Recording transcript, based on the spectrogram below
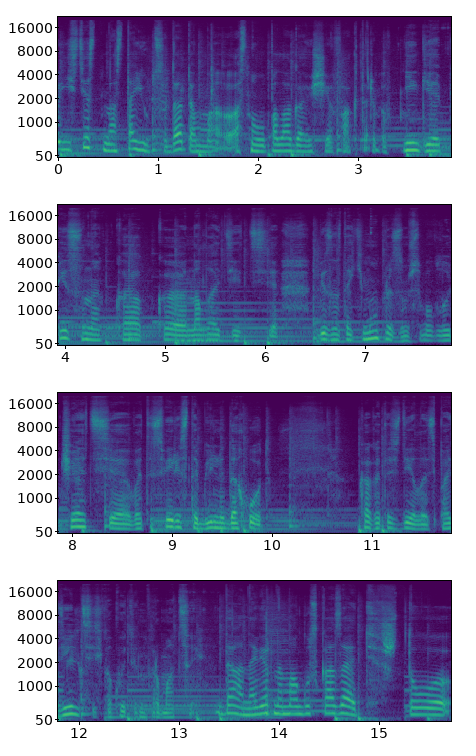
естественно, остаются, да, там основополагающие факторы. В книге описано, как э, наладить бизнес таким образом, чтобы получать э, в этой сфере стабильный доход Как это сделать? Поделитесь какой-то информацией. Да, наверное, могу сказать, что,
